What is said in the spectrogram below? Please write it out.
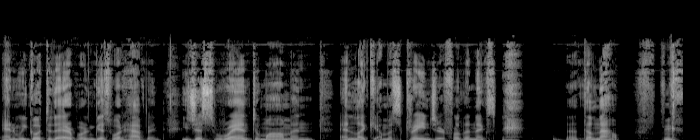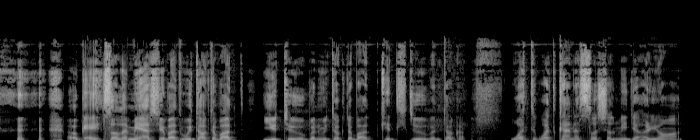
And we go to the airport and guess what happened? You just ran to mom and, and like I'm a stranger for the next, uh, till now. okay, so let me ask you about. We talked about YouTube and we talked about KidsTube and talk. What what kind of social media are you on?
